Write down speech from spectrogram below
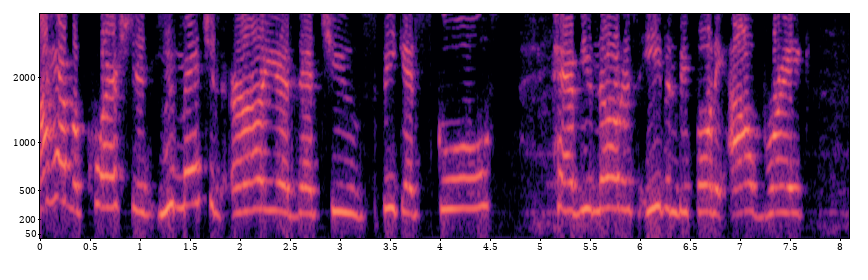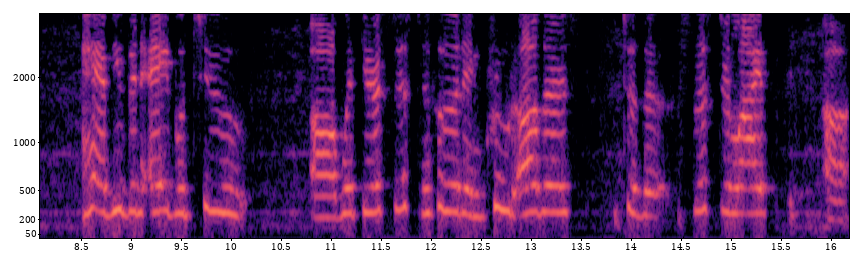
I have a question. You mentioned earlier that you speak at schools. Have you noticed even before the outbreak, have you been able to, uh, with your sisterhood, include others to the sister life? Uh,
